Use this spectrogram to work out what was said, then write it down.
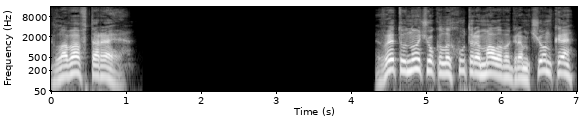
Глава вторая В эту ночь около хутора Малого Громчонка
